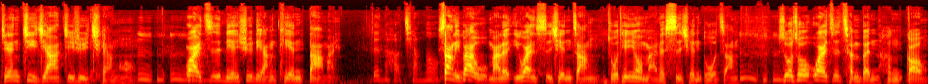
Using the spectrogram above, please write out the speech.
今天技嘉继续强哈，嗯嗯嗯，外资连续两天大买，真的好强哦。上礼拜五买了一万四千张，昨天又买了四千多张，嗯嗯嗯，所以说外资成本很高。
